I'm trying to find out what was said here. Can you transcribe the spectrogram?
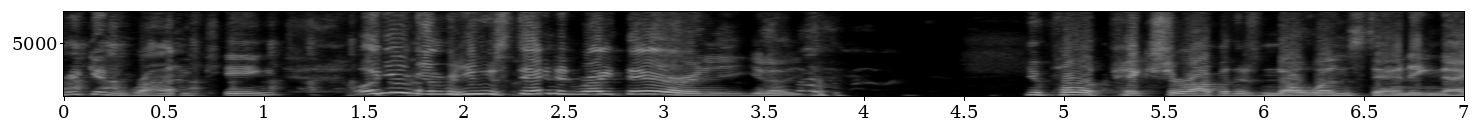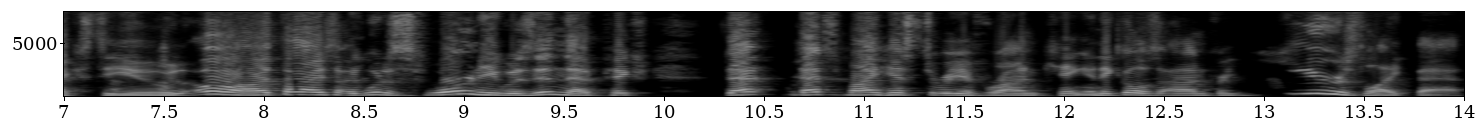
freaking Ron King. Oh, you remember he was standing right there, and you know, you pull a picture up, and there's no one standing next to you. Oh, I thought I, I would have sworn he was in that picture. That that's my history of Ron King, and it goes on for years like that.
